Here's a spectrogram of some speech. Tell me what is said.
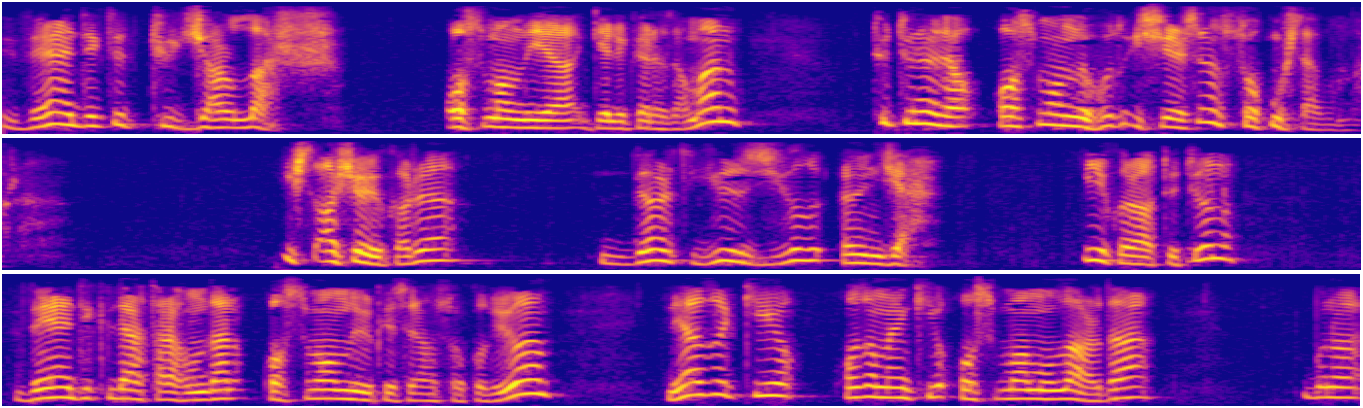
Venedikli tüccarlar Osmanlı'ya geldikleri zaman tütünü de Osmanlı hudut içerisine sokmuşlar bunları. İşte aşağı yukarı 400 yıl önce ilk olarak tütün Venedikliler tarafından Osmanlı ülkesine sokuluyor. Ne yazık ki o zamanki Osmanlılar da bunu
